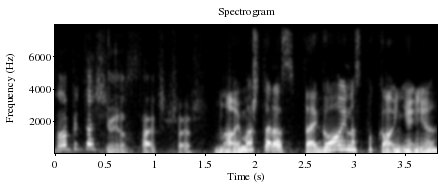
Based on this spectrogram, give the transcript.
To na 15 minut starczy przecież. No i masz teraz tego i na spokojnie, nie?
